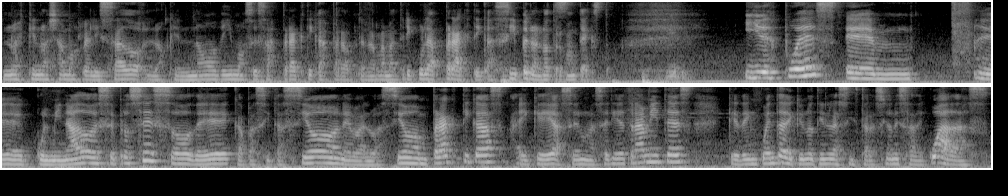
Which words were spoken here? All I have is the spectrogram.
no es que no hayamos realizado los que no dimos esas prácticas para obtener la matrícula, prácticas, sí, pero en otro contexto. Y después, eh, culminado ese proceso de capacitación, evaluación, prácticas, hay que hacer una serie de trámites que den cuenta de que uno tiene las instalaciones adecuadas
